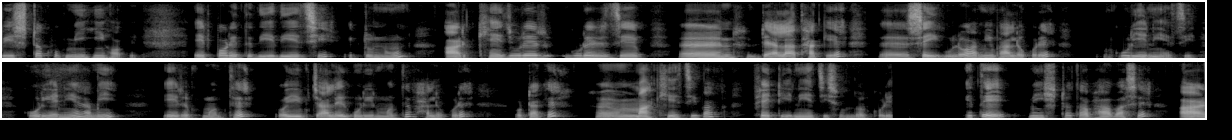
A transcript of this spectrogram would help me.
পেস্টটা খুব মিহি হবে। এরপর এতে দিয়ে দিয়েছি একটু নুন আর খেজুরের গুড়ের যে ডেলা থাকে সেইগুলো আমি ভালো করে কুড়িয়ে নিয়েছি। কুড়িয়ে নিয়ে আমি এর মধ্যে, ওই চালের গুঁড়ির মধ্যে ভালো করে ওটাকে মাখিয়েছি বা ফেটিয়ে নিয়েছি সুন্দর করে। এতে মিষ্টতা ভাব আসে আর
